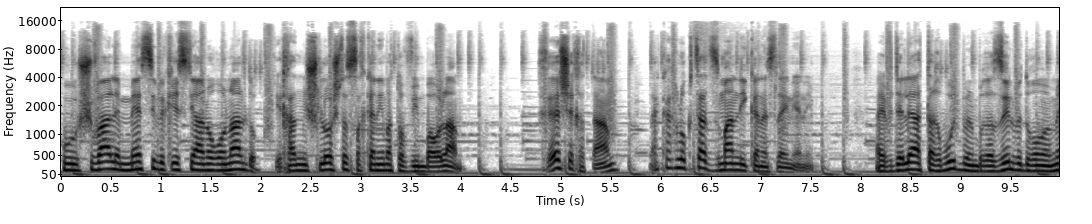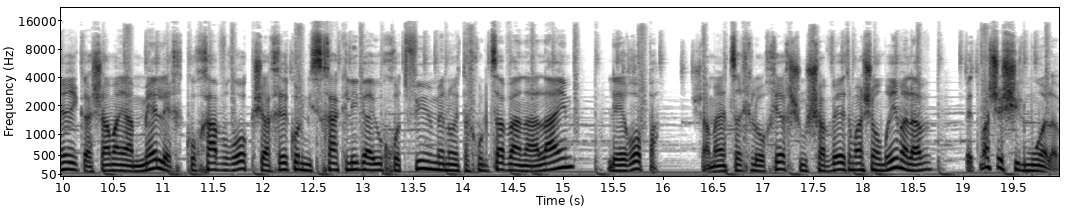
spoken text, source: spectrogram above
הוא הושווה למסי וקריסטיאנו רונלדו, כאחד משלושת השחקנים הטובים בעולם. אחרי שחתם, לקח לו קצת זמן להיכנס לעניינים. ההבדלי התרבות בין ברזיל ודרום אמריקה, שם היה מלך, כוכב רוק, שאחרי כל משחק ליגה היו חוטפים ממנו את החולצה והנעליים, לאירופה. שם היה צריך להוכיח שהוא שווה את מה שאומרים עליו, ואת מה ששילמו עליו.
